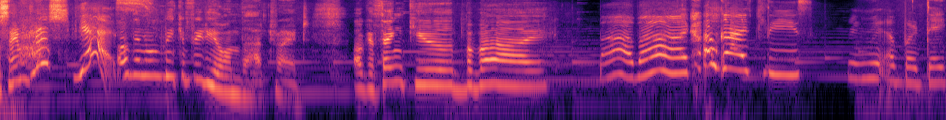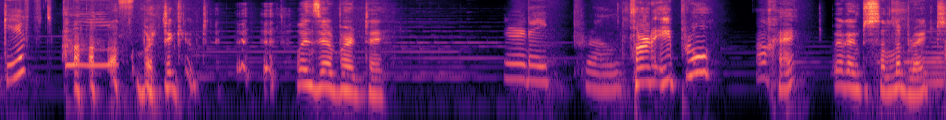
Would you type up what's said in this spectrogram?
Same dress? Yes. Oh, then we'll make a video on that, right? Okay, thank you. Bye bye. Bye bye. Oh, guys, please bring me a birthday gift. birthday gift. When's your birthday? 3rd April. 3rd April? Okay. We're going to celebrate.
